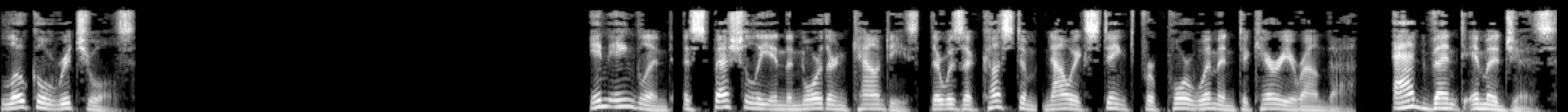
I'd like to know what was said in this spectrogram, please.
Local rituals In England, especially in the northern counties, there was a custom now extinct for poor women to carry around the «Advent images»,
